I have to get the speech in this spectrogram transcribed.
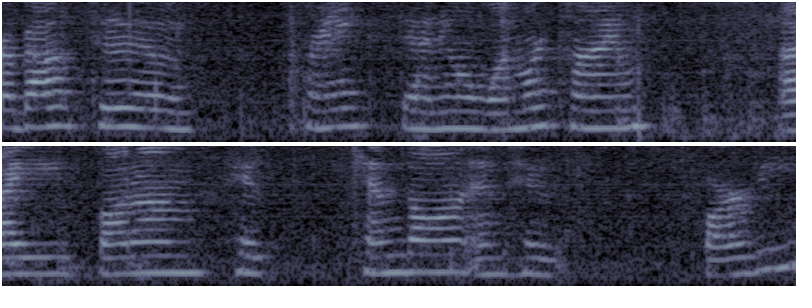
We're about to prank Daniel one more time. I bought him his Ken doll and his Barbie.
